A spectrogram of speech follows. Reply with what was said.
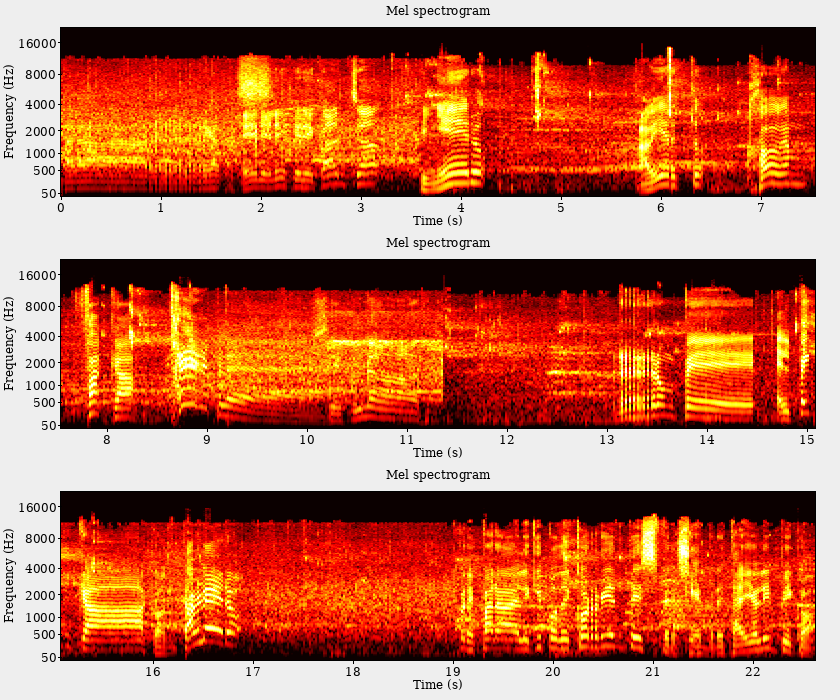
para regatas. En el eje de cancha. Piñero. Abierto. Hogan. Faca. Triple. sí, una Rompe el penca con tablero. Para el equipo de Corrientes, pero siempre está ahí Olímpico.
